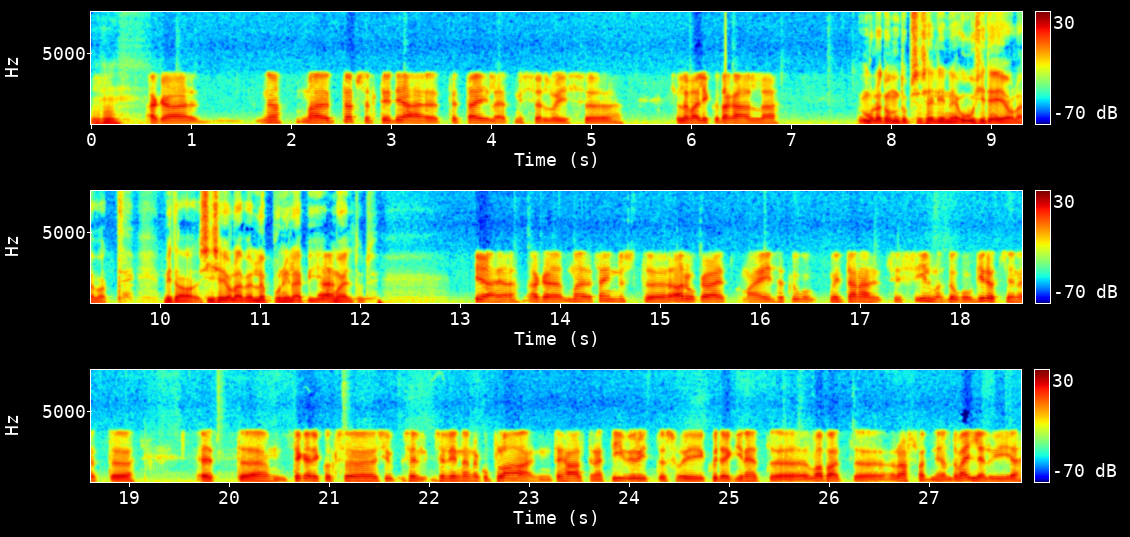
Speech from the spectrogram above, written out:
mm. -hmm. aga noh, ma täpselt ei tea detaile, et mis seal võis äh, selle valiku taga olla. mulle tundub see selline uus idee olevat, mida siis ei ole veel lõpuni läbi äh. mõeldud ja, ja, aga ma sain just äh, aru ka, et kui ma eilset lugu või täna siis ilmunud lugu kirjutasin, et et äh, tegelikult see, selline nagu plaan teha alternatiivüritus või kuidagi need äh, vabad äh, rahvad nii-öelda välja lüüa,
